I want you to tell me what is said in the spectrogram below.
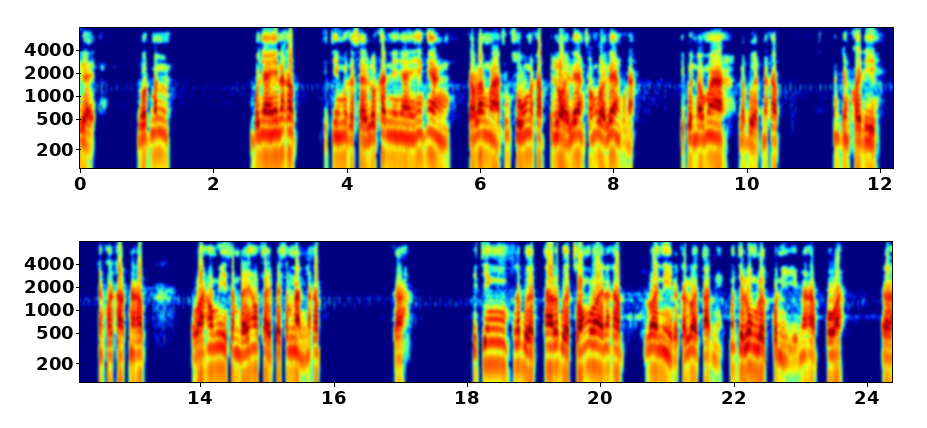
เรื่อยๆรถมันบ่ใหญ่นะครับจริงๆมันก็ใส่รถคันใหญ่ๆแห้งๆกำลังมาสูงๆนะครับ เป็นรอยแรงสองรอยแรงคุณนะที่เพิ่นเอามาระเบิดนะครับมันจังคอยดีจังคอยคักนะครับ แต่ว่าเฮามีสำใดเฮาใส่ไปสำนั่นนะครับก็จริงๆระเบิดถ้าระเบิดสองรอยนะครับ ร้อยนี่แล้วก็ร้อยตัดนี่มันจะลงเลิกกว่านี้อีกนะครับ เพราะว่าเออ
